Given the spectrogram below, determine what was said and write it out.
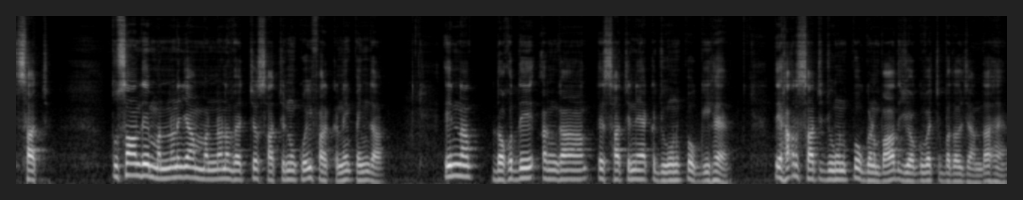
ਸੱਚ ਤੁਸਾਂ ਦੇ ਮੰਨਣ ਜਾਂ ਮੰਨਣ ਵਿੱਚ ਸੱਚ ਨੂੰ ਕੋਈ ਫ਼ਰਕ ਨਹੀਂ ਪੈਂਦਾ। ਇਹਨਾਂ ਦੁੱਖ ਦੇ ਅੰਗਾਂ ਤੇ ਸੱਚ ਨੇ ਇੱਕ ਜੂਨ ਭੋਗੀ ਹੈ ਤੇ ਹਰ ਸੱਚ ਜੂਨ ਭੋਗਣ ਬਾਅਦ ਯੁੱਗ ਵਿੱਚ ਬਦਲ ਜਾਂਦਾ ਹੈ।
